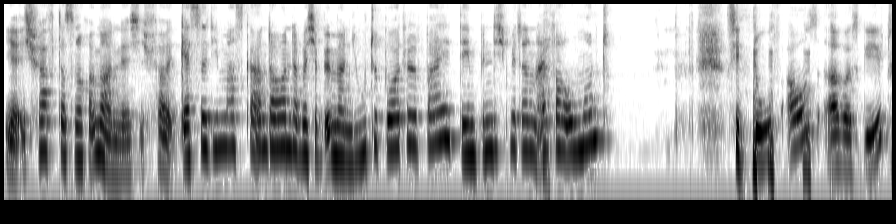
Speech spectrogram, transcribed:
Ja, ich schaffe das noch immer nicht. Ich vergesse die Maske andauernd, aber ich habe immer einen Jutebeutel bei, den binde ich mir dann einfach um den Mund. Sieht doof aus, aber es geht.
